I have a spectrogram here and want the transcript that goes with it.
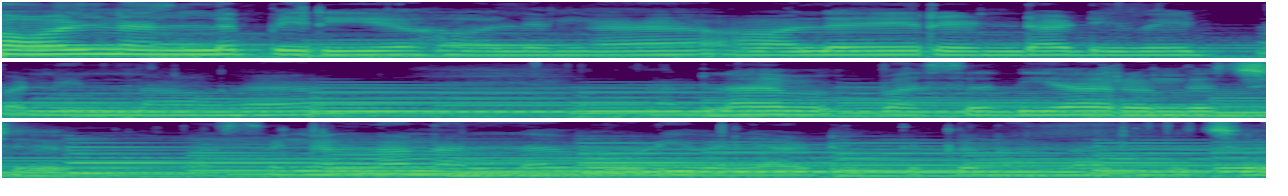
ஹால் நல்ல பெரிய ஹாலுங்க ஹாலே ரெண்டாக டிவைட் பண்ணியிருந்தாங்க. நல்லா வசதியாக இருந்துச்சு. பசங்கள்லாம் நல்லா ஓடி விளையாடுறதுக்கு நல்லா இருந்துச்சு.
